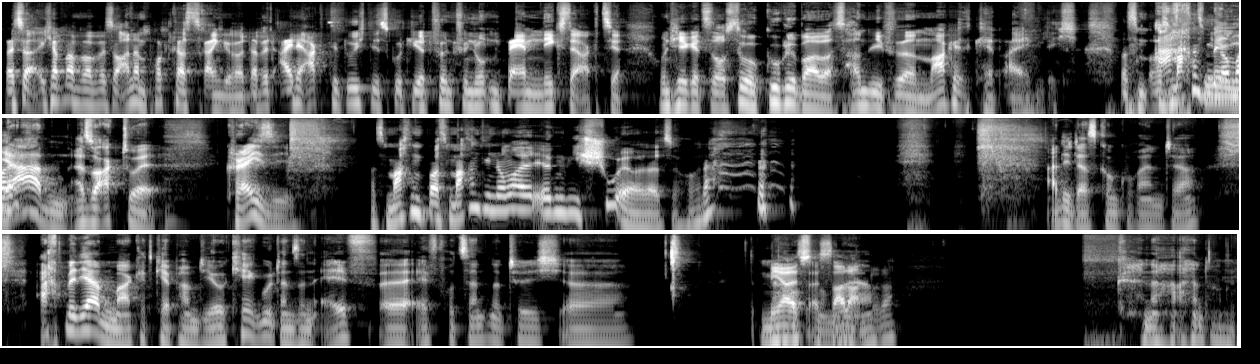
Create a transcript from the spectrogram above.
weißt du, ich habe mal bei so anderen Podcasts reingehört, da wird eine Aktie durchdiskutiert, fünf Minuten, bam, nächste Aktie. Und hier geht's los, so, Google mal, was haben die für Market Cap eigentlich? Was, was machen die Milliarden, nochmal? also aktuell. Crazy. Was machen, was machen die nochmal irgendwie Schuhe oder so, oder? Adidas-Konkurrent, ja. 8 Milliarden Market Cap haben die. Okay, gut, dann sind 11, äh, 11 Prozent natürlich äh, mehr als als Saarland, ja. oder? Keine Ahnung. Hm.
